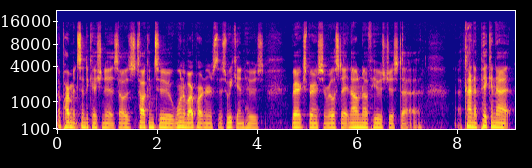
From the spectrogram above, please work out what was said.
apartment syndication is. I was talking to one of our partners this weekend who's very experienced in real estate, and I don't know if he was just uh, uh, kind of picking at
